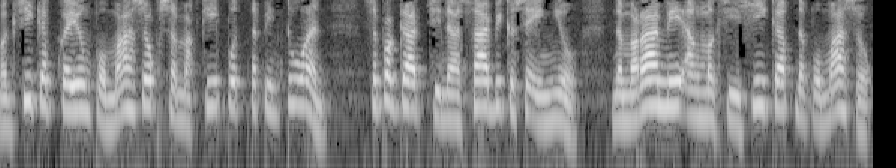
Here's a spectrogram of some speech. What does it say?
Magsikap kayong pumasok sa makipot na pintuan, sapagkat sinasabi ko sa inyo na marami ang magsisikap na pumasok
